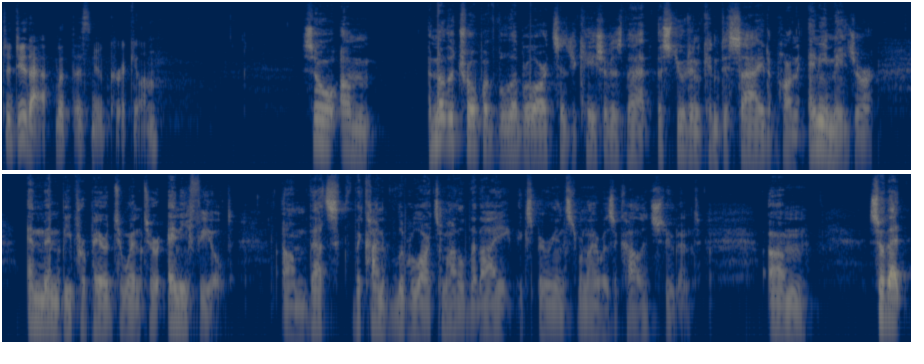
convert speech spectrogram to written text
to do that with this new curriculum. So, um, another trope of the liberal arts education is that a student can decide upon any major and then be prepared to enter any field. Um, that's the kind of liberal arts model that I experienced when I was a college student. Um, so that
